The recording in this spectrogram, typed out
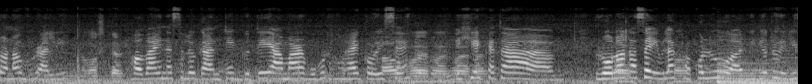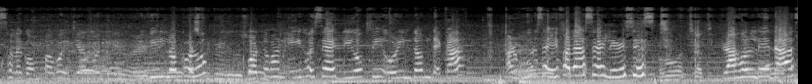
প্ৰণৱ ভৰালী। ভবাই নাছিলো গানটিত গোটেই আমাৰ বহুত সহায় কৰিছে। বিশেষ এটা ৰলত আছে এইবিলাক সকলো ভিডিঅ'টো ৰিলিজ হ'লে গম পাব। এতিয়া মই ৰিভিল নকৰোঁ। বৰ্তমান এই হৈছে D O' P Arindam Deka. আৰু মোৰ আছে এইফালে আছে লিৰিচিষ্ট ৰাহুল দে দাস।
